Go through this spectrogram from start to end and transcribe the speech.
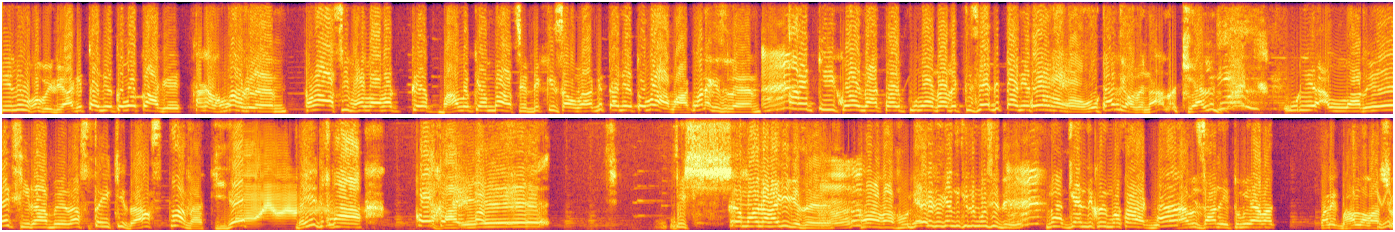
দিলেও হবে রে আগে টানিয়ে তোলো তো আগে। হ্যাঁ আছি ভালো আমার ভালো কেমন আছি দেখি চাও আগে টানিয়ে তোলো আমার কোনে গেছিলেন? আরে কি কয় না কয় পুরাটা দেখতেছি আগে টানিয়ে তোলো। ওটা হবে না আমার খেয়াল নেই। উরে আল্লাহ রে কি রামের রাস্তা কি রাস্তা না কি রে ময়লা লাগি গেছে। হ্যাঁ বাপু গেন্দি গেন্দি খেলে মুছে দি। না গেন্দি খুবই মশা রাখব আমি জানি তুমি আমার অনেক ভালোবাসো।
